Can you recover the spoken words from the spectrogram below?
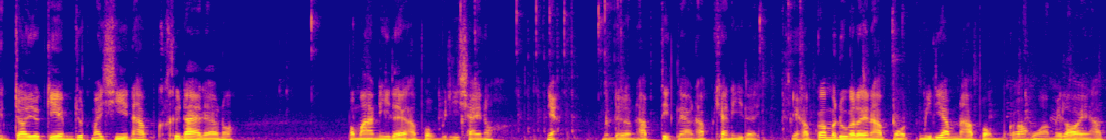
enjoy your game ยุด my sheet นะครับ ก็คือได้แล้วเนาะ ประมาณนี้เลยครับผมวิธีใช้เนาะ เนี่ยเหมือนเดิมครับติดแล้วครับแค่นี้เลยโอเคครับก็มาดูกันเลยนะครับโหมดมีเดียมนะครับผมก็หัวไม่ลอยนะครับ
